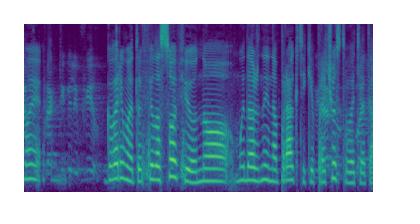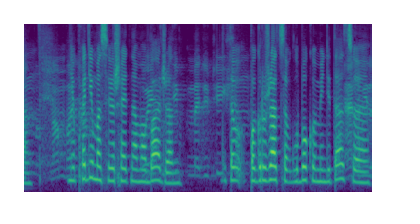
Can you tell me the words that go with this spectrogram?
Мы говорим эту философию, но мы должны на практике прочувствовать это. Необходимо совершать нам абаджан, погружаться в глубокую медитацию,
